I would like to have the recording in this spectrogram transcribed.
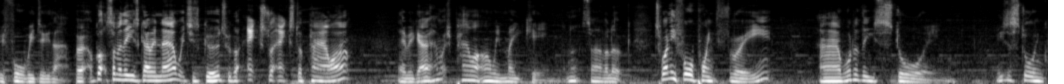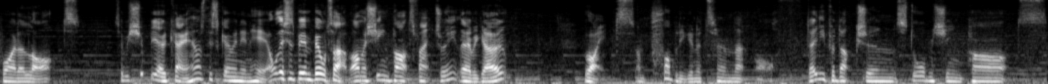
before we do that. But I've got some of these going now, which is good. So we've got extra, extra power. There we go. How much power are we making? Let's have a look. 24.3. Uh, what are these storing? These are storing quite a lot. So we should be okay. How's this going in here? Oh, this is being built up. Our machine parts factory. There we go. Right. I'm probably going to turn that off. Daily production. Store machine parts.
